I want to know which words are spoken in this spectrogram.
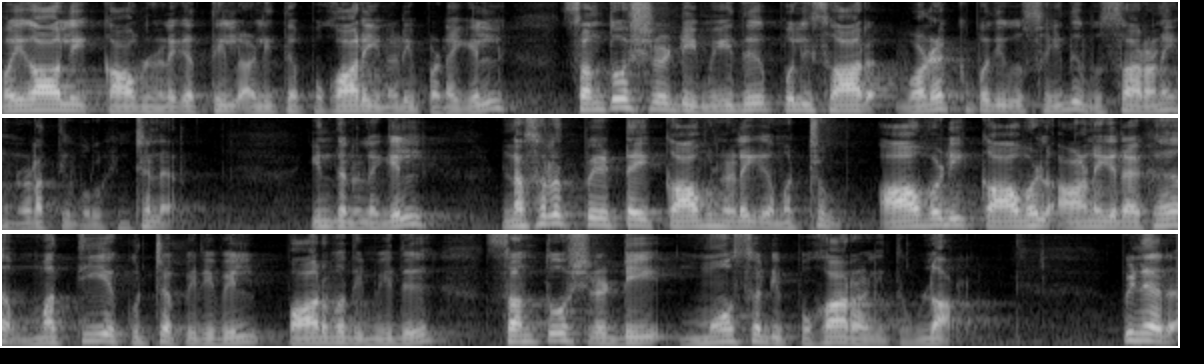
வயாலி காவல் நிலையத்தில் அளித்த புகாரின் அடிப்படையில் சந்தோஷ் ரெட்டி மீது போலீசார் வழக்கு பதிவு செய்து விசாரணை நடத்தி வருகின்றனர். இந்த நிலையில் நசரத்பேட்டை காவல் நிலையம் மற்றும் ஆவடி காவல் ஆணையரக மத்திய குற்றப்பிரிவில் பார்வதி மீது சந்தோஷ் ரெட்டி மோசடி புகார் அளித்துள்ளார். பின்னர்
